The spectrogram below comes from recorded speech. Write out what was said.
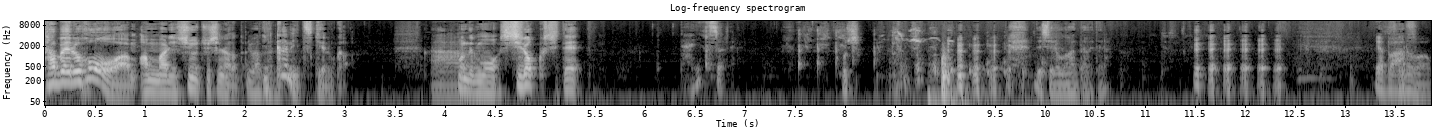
食べる方はあんまり集中しなかった。いかにつけるか。あほんでもう白くして、何やそれ美味しい。で白ご飯食べてな。やっぱあるわ。も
